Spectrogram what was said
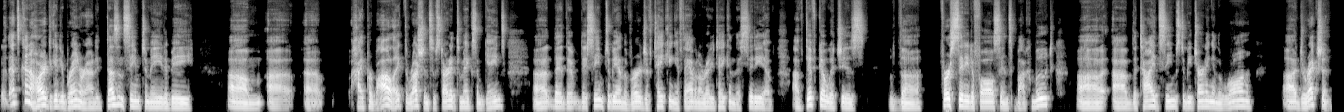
that's kind of hard to get your brain around. It doesn't seem to me to be um, uh, uh, hyperbolic. The Russians have started to make some gains. Uh, they, they, they seem to be on the verge of taking, if they haven't already taken, the city of Avdiivka, which is the first city to fall since Bakhmut. Uh, uh, the tide seems to be turning in the wrong uh, direction.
